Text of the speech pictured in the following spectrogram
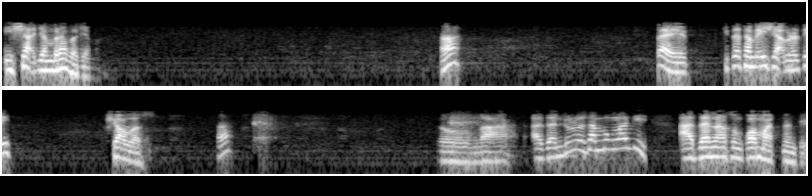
Isya jam berapa jam? Hah? Baik. Kita sampai Isya berarti? InsyaAllah. Hah? Oh, enggak. Azan dulu sambung lagi. Azan langsung komat nanti.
